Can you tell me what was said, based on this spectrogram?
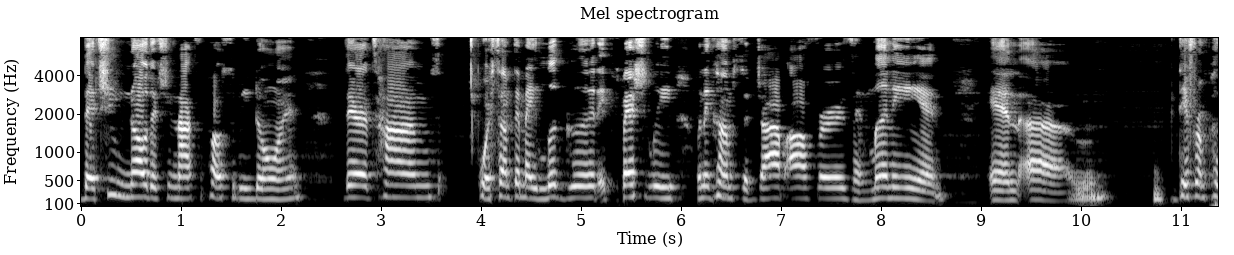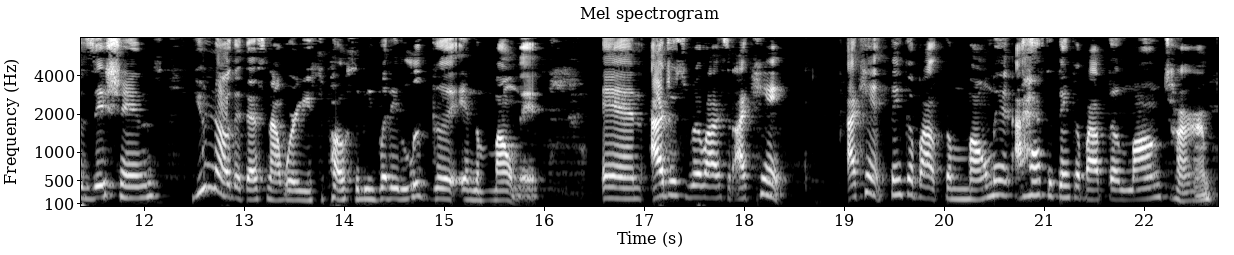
that you know that you're not supposed to be doing. There are times where something may look good, especially when it comes to job offers and money and and um, different positions. You know that that's not where you're supposed to be, but it looked good in the moment. And I just realized that I can't I can't think about the moment. I have to think about the long term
